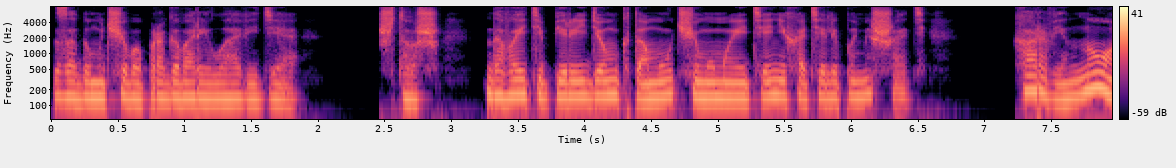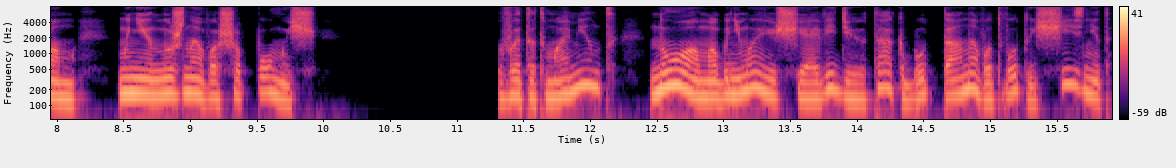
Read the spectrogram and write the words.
задумчиво проговорила Авидия. Что ж, давайте перейдем к тому, чему мои тени хотели помешать. Харви, Ноам, мне нужна ваша помощь. В этот момент Ноам, обнимающий Овидию так, будто она вот-вот исчезнет,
